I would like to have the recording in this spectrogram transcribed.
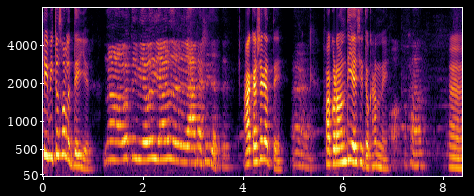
টিভি তো চলে দেই এর। আকাশে গাতে হ্যাঁ। দিয়েছি তো খান্নে হ্যাঁ।,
